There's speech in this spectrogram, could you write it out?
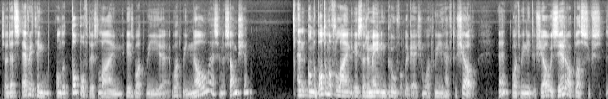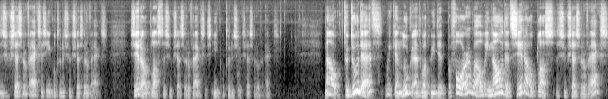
So that's everything on the top of this line is what we, uh, what we know as an assumption. And on the bottom of the line is the remaining proof obligation, what we have to show. Eh? What we need to show is 0 plus the successor of x is equal to the successor of x. 0 plus the successor of x is equal to the successor of x. Now, to do that, we can look at what we did before. Well, we know that 0 plus the successor of x,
